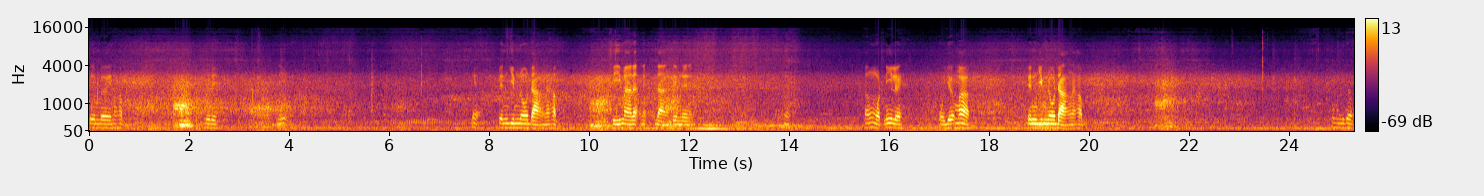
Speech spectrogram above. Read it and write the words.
เต็มเลยนะครับ ดูดิ นี่เนี่ยเป็นยิมโนด่างนะครับ สีมาแล้วเนี่ยด่างเต็มเลยเนี่ยทั้งหมดนี่เลยโอ้เยอะมาก เป็นยิมโนด่างนะครับอันนี้ด้วย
